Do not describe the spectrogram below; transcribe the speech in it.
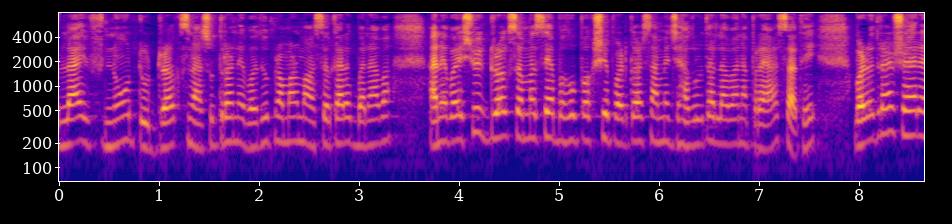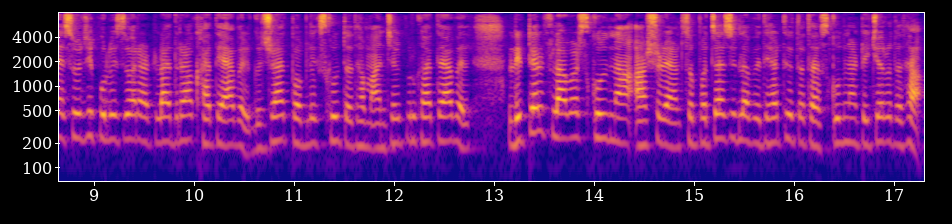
life, no to ડ્રગ્સના સૂત્રને વધુ પ્રમાણમાં અસરકારક બનાવવા અને વૈશ્વિક ડ્રગ્સ સમસ્યા બહુપક્ષીય પડકાર સામે જાગૃતતા લાવવાના પ્રયાસ સાથે વડોદરા શહેર એસઓજી પોલીસ દ્વારા અટલાદરા ખાતે આવેલ ગુજરાત પબ્લિક સ્કૂલ તથા માંજલપુર ખાતે આવેલ લિટલ ફ્લાવર સ્કૂલના આશરે આઠસો પચાસ જેટલા વિદ્યાર્થીઓ તથા સ્કૂલના ટીચરો તથા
